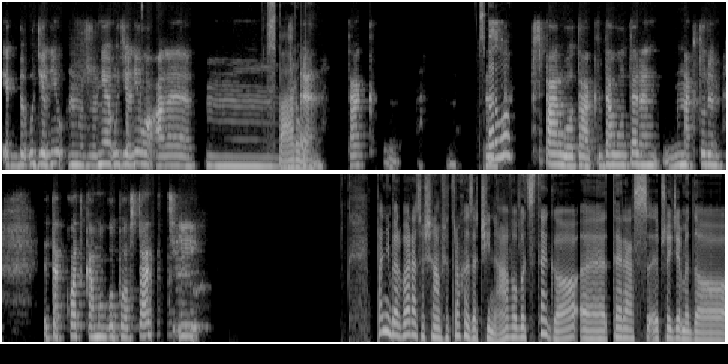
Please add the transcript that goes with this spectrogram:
jakby udzieliło, może nie udzieliło, ale mm, wsparło. Teren, tak? Wsparło? Wsparło, tak. Dało teren, na którym ta kładka mogła powstać i Pani Barbara, coś nam się trochę zacina. Wobec tego e, teraz przejdziemy do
